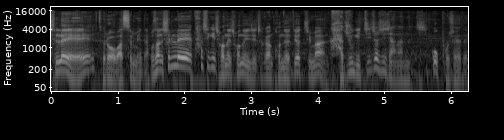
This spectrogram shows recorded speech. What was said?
실내에 들어왔습니다. 우선 실내에 타시기 전에 저는 이제 잠깐 건너뛰었지만 가죽이 찢어지지 않았는지 꼭 보셔야 돼요.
